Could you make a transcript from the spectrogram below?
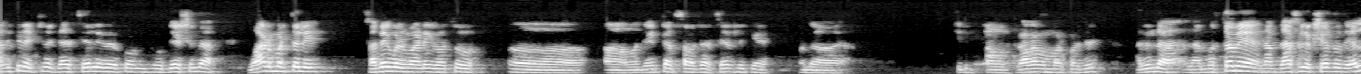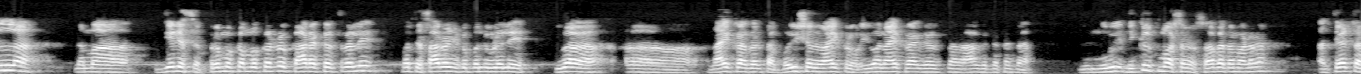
ಅದಕ್ಕಿಂತ ಹೆಚ್ಚಿನ ಜನ ಸೇರಲೇಬೇಕು ಅನ್ನೋ ಉದ್ದೇಶದಿಂದ ವಾರ್ಡ್ ಮಟ್ಟದಲ್ಲಿ ಸಭೆಗಳು ಮಾಡಿ ಇವತ್ತು ಒಂದು ಎಂಟು ಹತ್ತು ಸಾವಿರ ಜನ ಸೇರಲಿಕ್ಕೆ ಒಂದು, ಇದು ಪ್ರಾರಂಭ ಮಾಡ್ಕೊಂಡಿದ್ವಿ. ಅದರಿಂದ ನಮ್ಮ ಮತ್ತೊಮ್ಮೆ ನಮ್ಮ ದಾಸಲಿ ಕ್ಷೇತ್ರದ ಎಲ್ಲ ನಮ್ಮ ಜೆ ಡಿ ಎಸ್ ಪ್ರಮುಖ ಮುಖಂಡರು, ಕಾರ್ಯಕರ್ತರಲ್ಲಿ ಮತ್ತು ಸಾರ್ವಜನಿಕ ಬಂಧುಗಳಲ್ಲಿ ಯುವ ನಾಯಕರಾದಂಥ ಭವಿಷ್ಯದ ನಾಯಕರು, ಯುವ ನಾಯಕರಾಗಿರ್ತ ಆಗಿರ್ತಕ್ಕಂಥ ನಿಖಿಲ್ ನಿಖಿಲ್ ಕುಮಾರಸ್ವಾಮಿ ಸ್ವಾಗತ ಮಾಡೋಣ. ಅಂತ ಹೇಳ್ತಾ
